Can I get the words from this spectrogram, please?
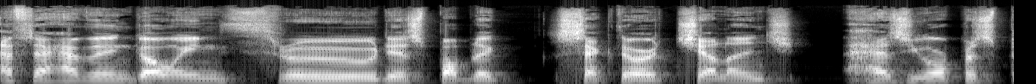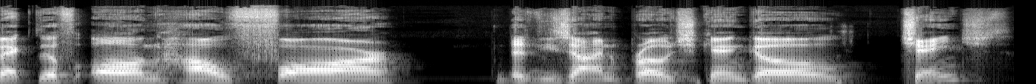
after having going through this public sector challenge has your perspective on how far the design approach can go changed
